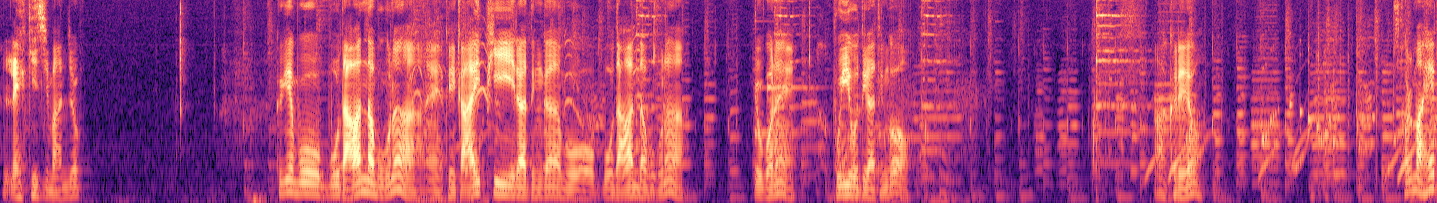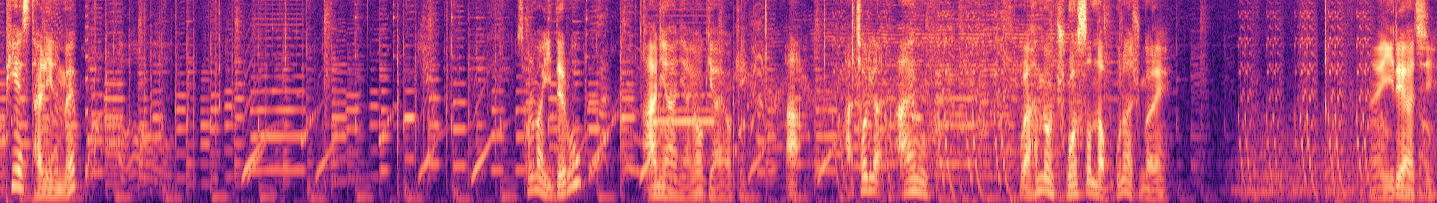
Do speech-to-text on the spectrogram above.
렉이지 만족 그게 뭐뭐 나왔나 보구나. 예, 그러니까 IP라든가 뭐뭐 나왔나 보구나. 요번에 VOD 같은 거. 아 그래요? 설마 해피에서 달리는 맵? 설마 이대로? 아니야 아니야 여기야 여기. 아, 아 저리가 아유 뭐야 한 명 죽었었나 보구나 중간에. 네, 이래야지.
